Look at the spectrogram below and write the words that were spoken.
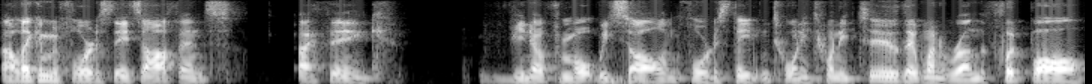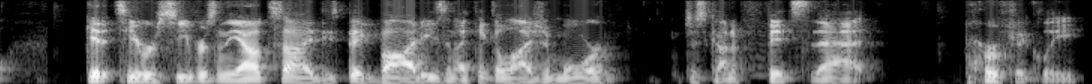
I like him in Florida State's offense. I think, you know, from what we saw in Florida State in 2022, they want to run the football, get it to your receivers on the outside, these big bodies. And I think Elijah Moore just kind of fits that perfectly.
